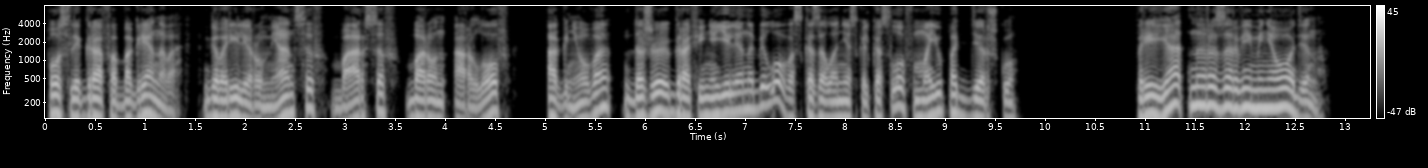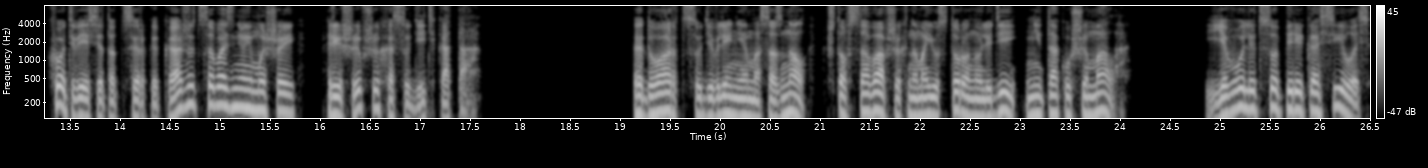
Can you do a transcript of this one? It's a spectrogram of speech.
После графа Багрянова говорили Румянцев, Барсов, барон Орлов, Огнева, даже графиня Елена Белова сказала несколько слов в мою поддержку. «Приятно разорви меня, Один», хоть весь этот цирк и кажется вознёй мышей, решивших осудить кота. Эдуард с удивлением осознал, что встававших на мою сторону людей не так уж и мало. Его лицо перекосилось,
